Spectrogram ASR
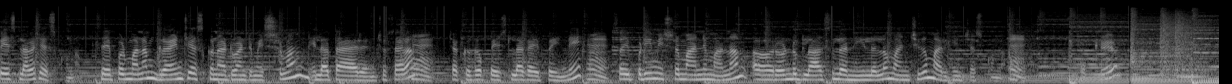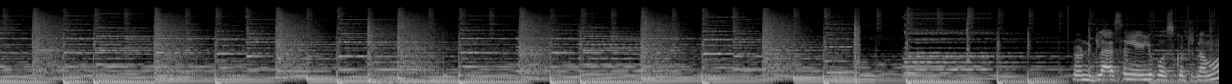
పేస్ట్ లాగా చేసుకుందాం సో ఇప్పుడు మనం గ్రైండ్ చేసుకున్నటువంటి మిశ్రమం ఇలా తయారైంది. చూసారా? చక్కగా పేస్ట్ లాగా అయిపోయింది. సో ఇప్పుడు ఈ మిశ్రమాన్ని మనం రెండు గ్లాసుల నీళ్ళలో మంచిగా మరిగించేసుకుందాం. మ్మ్. ఓకే. రెండు గ్లాసులు నీళ్ళు పోసుకుంటున్నాము.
